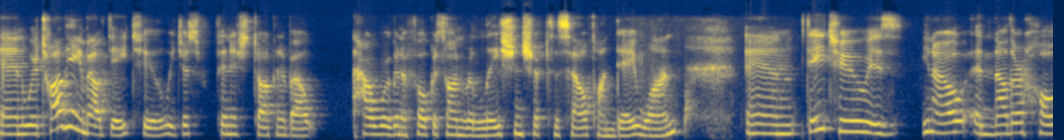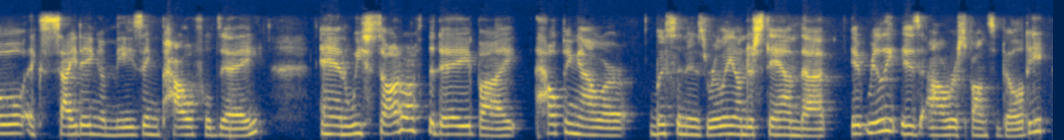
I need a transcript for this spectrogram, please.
And we're talking about day two. We just finished talking about how we're going to focus on relationship to self on day one. And day two is you know, another whole exciting, amazing, powerful day. And we start off the day by helping our listeners really understand that it really is our responsibility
